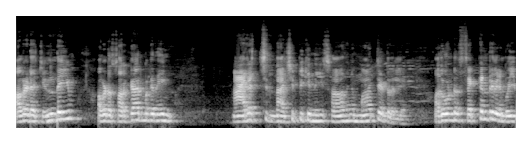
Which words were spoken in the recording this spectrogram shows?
അവരുടെ ചിന്തയും അവരുടെ സർഗാത്മകതയും അരച്ച് നശിപ്പിക്കുന്ന ഈ സാധനം മാറ്റേണ്ടതല്ലേ? അതുകൊണ്ട് സെക്കൻഡറി വരുമ്പോൾ ഈ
